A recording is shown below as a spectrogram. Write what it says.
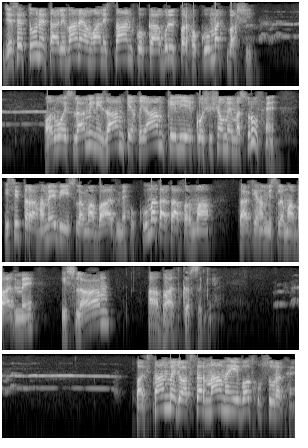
جیسے تو نے طالبان افغانستان کو کابل پر حکومت بخشی اور وہ اسلامی نظام کے قیام کے لیے کوششوں میں مصروف ہیں اسی طرح ہمیں بھی اسلام آباد میں حکومت عطا فرما تاکہ ہم اسلام آباد میں اسلام آباد کر سکیں۔ پاکستان میں جو اکثر نام ہے یہ بہت خوبصورت ہیں۔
